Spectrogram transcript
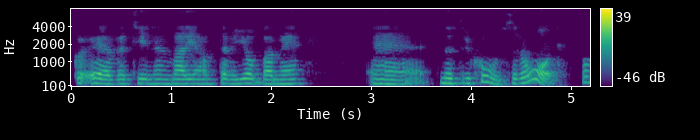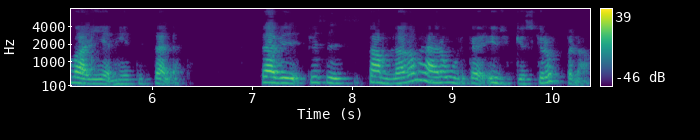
gå över till en variant där vi jobbar med eh, nutritionsråd på varje enhet istället. Där vi precis samlar de här olika yrkesgrupperna.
